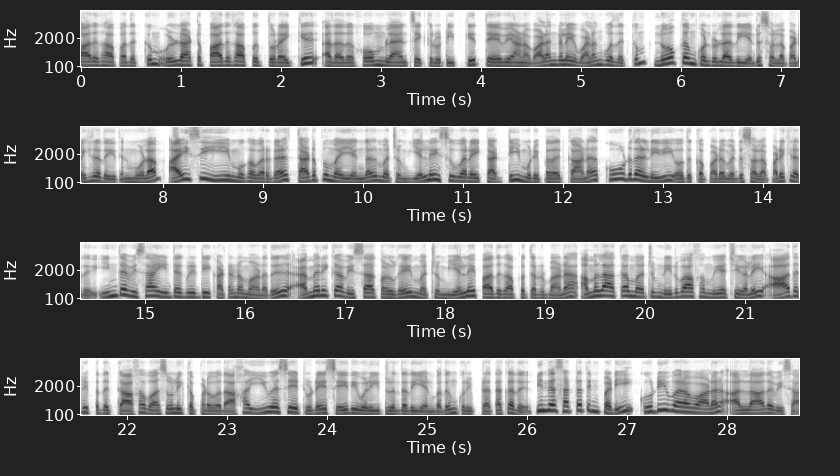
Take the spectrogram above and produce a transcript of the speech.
பாதுகாப்பதற்கும் உள்நாட்டு பாதுகாப்பு துறைக்கு அதாவது ஹோம்லேண்ட் செக்யூரிட்டிக்கு தேவையான வளங்களை வழங்குவதற்கும் நோக்கம் கொண்டுள்ளது என்று சொல்லப்படுகிறது. இதன் மூலம் ஐசிஇ முகவர்கள் தடுப்பு மையங்கள் மற்றும் எல்லை சுவரை கட்டி முடிப்பதற்கான கூடுதல் நிதி ஒதுக்கப்படும் என்று சொல்லப்படுகிறது. இந்த விசா இன்டெகிரிட்டி கட்டணமானது அமெரிக்க விசா கொள்கை மற்றும் எல்லை பாதுகாப்பு தொடர்பான அமலாக்க மற்றும் நிர்வாக முயற்சிகளை ஆதரிப்பதற்காக வசூலிக்கப்படுவதாக யுஎஸ்ஏ டுடே செய்தி வெளியிட்டிருந்தது என்பதும் குறிப்பிடத்தக்கது. இந்த சட்டத்தின்படி குடிவரவாளர் அல்லாத விசா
